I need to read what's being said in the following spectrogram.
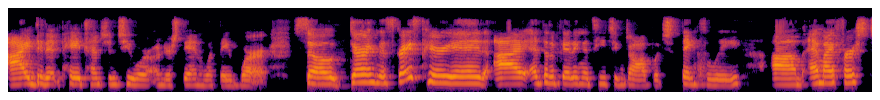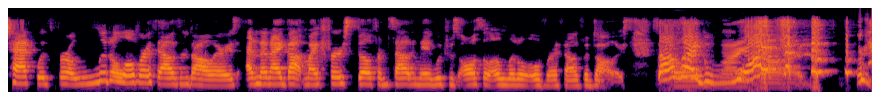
I didn't pay attention to or understand what they were. So during this grace period, I ended up getting a teaching job, which thankfully, um, and my first check was for a little over a thousand dollars, and then I got my first bill from Sallie Mae, which was also a little over a thousand dollars. So I was like, Oh my "What?"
